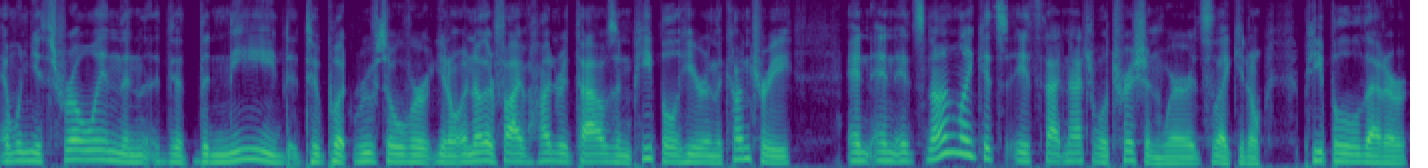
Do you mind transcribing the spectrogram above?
And when you throw in the the, the need to put roofs over, you know, another five hundred thousand people here in the country, and and it's not like it's it's that natural attrition where it's like you know people that are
